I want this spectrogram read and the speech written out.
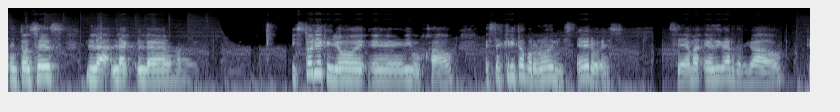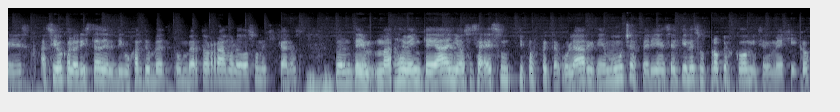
Entonces, la, la historia que yo he dibujado está escrita por uno de mis héroes, se llama Edgar Delgado que es, ha sido colorista del dibujante Humberto Ramos, los dos son mexicanos, durante más de 20 años. O sea, es un tipo espectacular que tiene mucha experiencia. Él tiene sus propios cómics en México.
